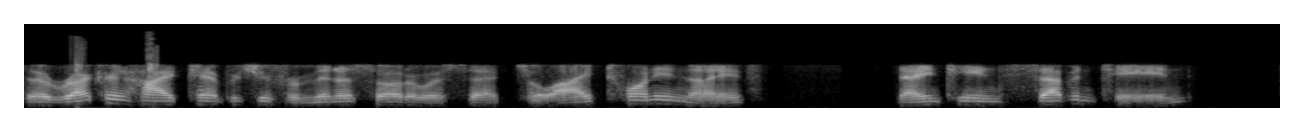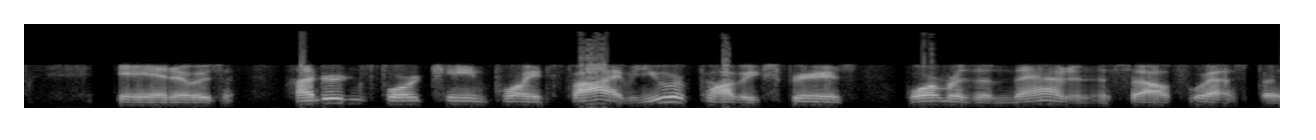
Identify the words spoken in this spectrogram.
The record high temperature for Minnesota was set July 29th, 1917, and it was 114.5. And you were probably experienced warmer than that in the Southwest, but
